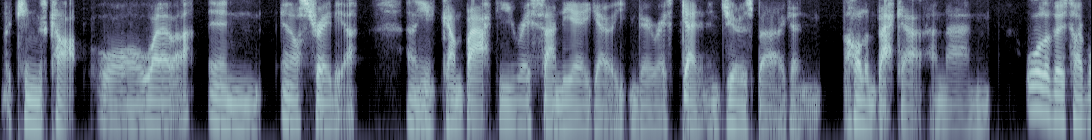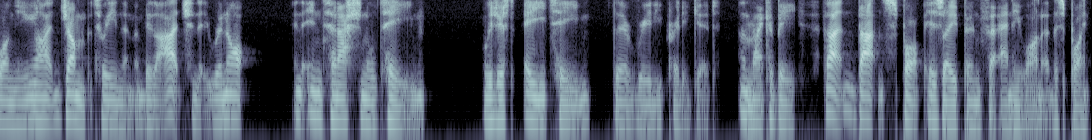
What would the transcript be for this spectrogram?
the King's Cup or whatever in in Australia, and you come back and you race San Diego. You can go race Ghent and Duisburg and Holland Beker, and then all of those type ones. You can like jump between them and be like, actually, we're not an international team. We're just a team. They're really pretty good, and that could be that that spot is open for anyone at this point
